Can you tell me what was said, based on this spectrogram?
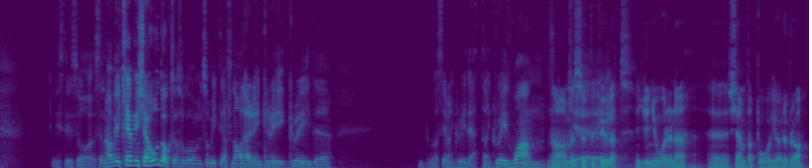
Visst är det så. Sen har vi Kevin Shahood också som, som gick till en final här i en grade... grade vad säger man? Grade 1? Grade 1. Ja, men superkul att juniorerna eh, kämpar på och gör det bra.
